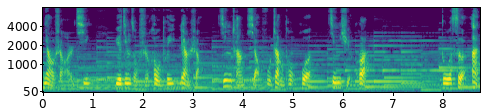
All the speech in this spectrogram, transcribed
尿少而清，月经总是后推量少，经常小腹胀痛或经血块多色暗。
